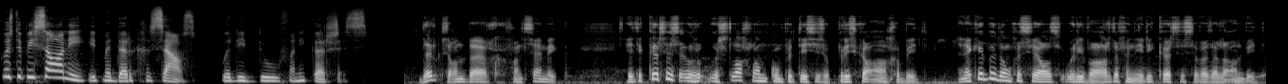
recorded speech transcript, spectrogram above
De Pisani het met Dirk gesels oor die doel van die kursus. Dirk Zandberg van SAMIC het 'n kursus oor oorslaglam kompetisies op Prieska aangebied. En ek het met hom gesels oor die waarde van hierdie kursusse wat hulle aanbied.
